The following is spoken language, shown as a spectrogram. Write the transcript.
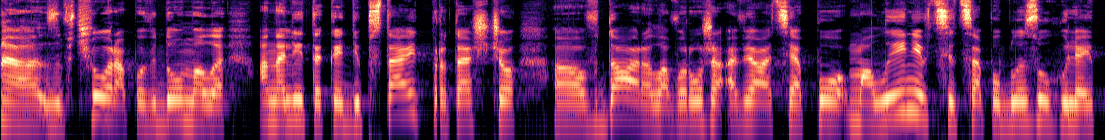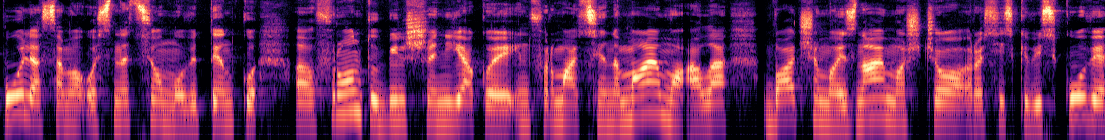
Е, вчора повідомили аналітики DeepState про те, що е, вдарила ворожа авіація по Малинівці. Це поблизу Гуляйполя. Саме ось на цьому відтинку е, фронту. Більше ніякої інформації не маємо, але бачимо і знаємо, що російські військові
